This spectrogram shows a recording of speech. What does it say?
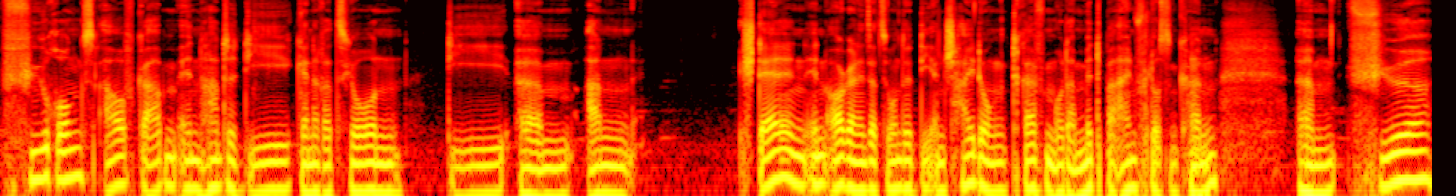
Führungsaufgaben in hatte, die Generation, die ähm, an Stellen in Organisationen die Entscheidungen treffen oder mit beeinflussen können, mhm. ähm, für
